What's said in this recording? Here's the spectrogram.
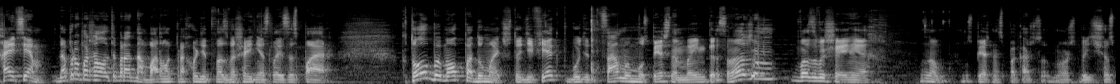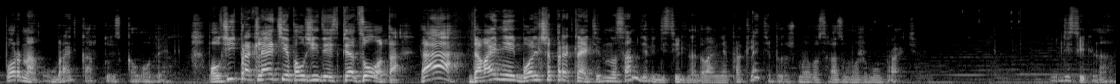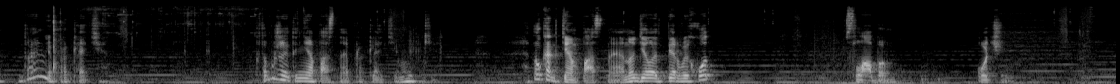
Хай всем! Добро пожаловать обратно! Варлок проходит возвышение Slays Aspire. Кто бы мог подумать, что Дефект будет самым успешным моим персонажем в возвышениях. Ну, успешность пока что может быть еще спорно. Убрать карту из колоды. Получить проклятие, получить 205 золота. Да, давай мне больше проклятий. На самом деле, действительно, давай мне проклятие, потому что мы его сразу можем убрать. Действительно, давай мне проклятие. К тому же это не опасное проклятие, муки. Ну, как не опасное? Оно делает первый ход слабым. Очень.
